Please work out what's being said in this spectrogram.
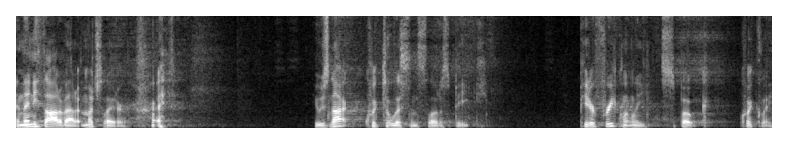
And then he thought about it much later, right? He was not quick to listen, slow to speak. Peter frequently spoke quickly.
